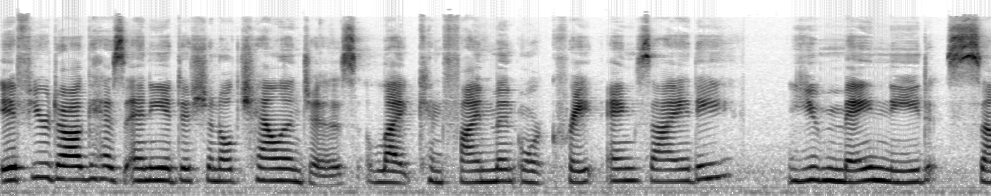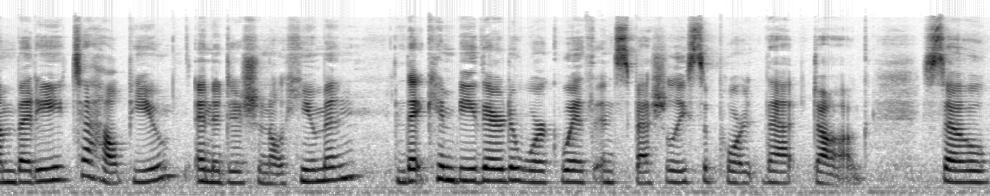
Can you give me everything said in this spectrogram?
if your dog has any additional challenges like confinement or crate anxiety, you may need somebody to help you, an additional human that can be there to work with and specially support that dog. So,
